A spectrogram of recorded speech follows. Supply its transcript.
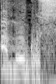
Amogos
